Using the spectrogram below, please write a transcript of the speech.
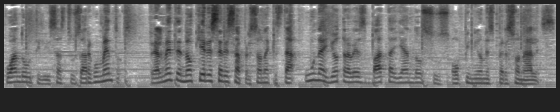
cuando utilizas tus argumentos. Realmente no quieres ser esa persona que está una y otra vez batallando sus opiniones personales.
